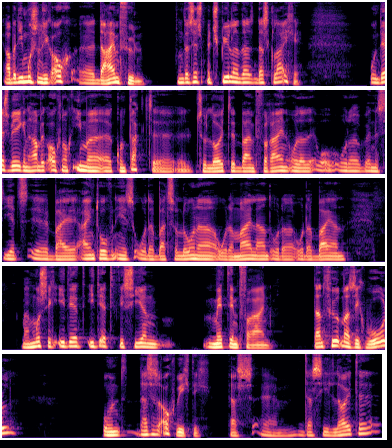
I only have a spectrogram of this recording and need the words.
Aber die müssen sich auch äh, daheim fühlen. Und das ist mit Spielern das, das Gleiche. Und deswegen habe ich auch noch immer äh, Kontakt äh, zu Leuten beim Verein oder, oder wenn es jetzt äh, bei Eindhoven ist oder Barcelona oder Mailand oder, oder Bayern. Man muss sich ident identifizieren mit dem Verein. Dann fühlt man sich wohl. Und das ist auch wichtig, dass, ähm, dass die Leute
